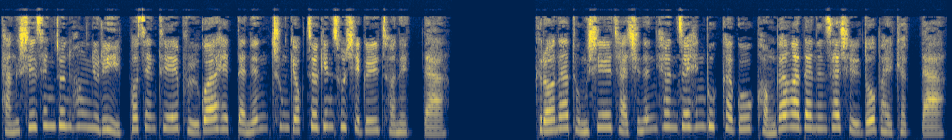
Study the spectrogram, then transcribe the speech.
당시 생존 확률이 2%에 불과했다는 충격적인 소식을 전했다. 그러나 동시에 자신은 현재 행복하고 건강하다는 사실도 밝혔다.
